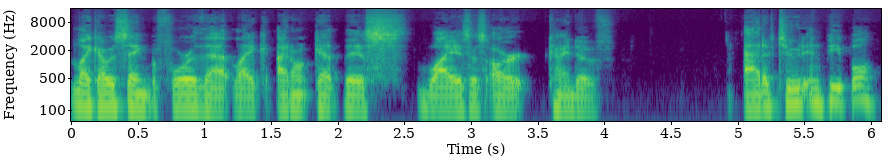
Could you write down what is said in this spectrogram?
like I was saying before, that like I don't get this. Why is this art kind of attitude in people?"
